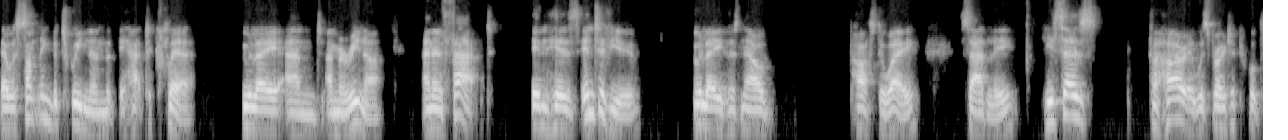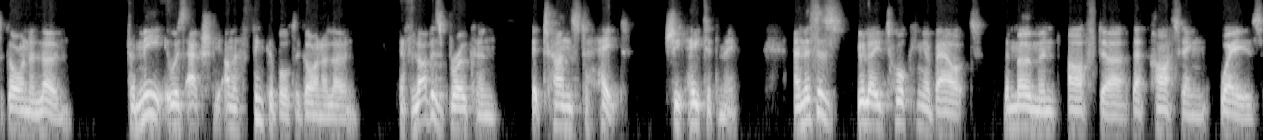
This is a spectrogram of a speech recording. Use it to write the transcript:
There was something between them that they had to clear, Ulay and, Marina. And in fact, in his interview, Ulay, who's now passed away, sadly, he says for her it was very difficult to go on alone. For me, it was actually unthinkable to go on alone. If love is broken, it turns to hate. She hated me. And this is Ulay talking about the moment after their parting ways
